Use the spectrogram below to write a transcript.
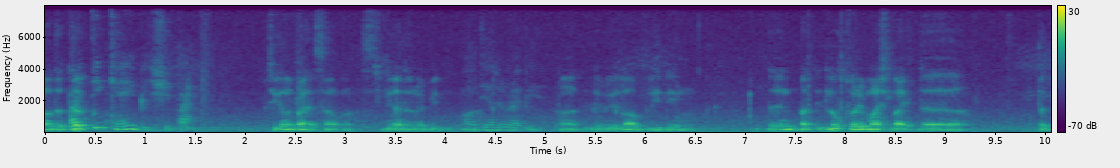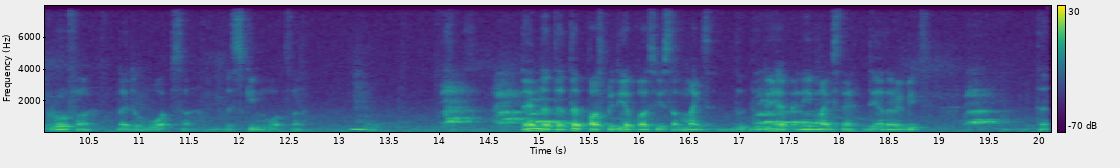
Now, the third, Biting can it be she bite? she cannot bite herself, uh, the other rabbit. Or the other rabbit? Uh, there will be a lot of bleeding. Then, but it looks very much like the the growth, uh, like the warts, uh, the skin warts. Mm. Then the, the third possibility, of course, is the mites. Do, do they have any mites there, the other rabbits? The,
